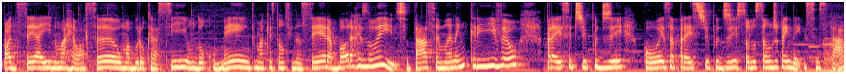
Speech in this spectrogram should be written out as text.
pode ser aí numa relação uma burocracia, um documento, uma questão financeira, bora resolver isso, tá? Semana incrível para esse tipo de coisa, para esse tipo de solução de pendências, tá?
